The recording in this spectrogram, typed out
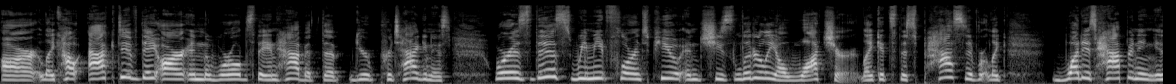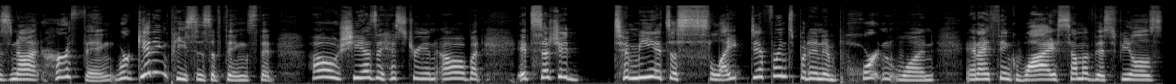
are, like how active they are in the worlds they inhabit, the your protagonist. Whereas this, we meet Florence Pugh and she's literally a watcher. Like it's this passive like what is happening is not her thing. We're getting pieces of things that, oh, she has a history and oh, but it's such a to me it's a slight difference but an important one and i think why some of this feels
